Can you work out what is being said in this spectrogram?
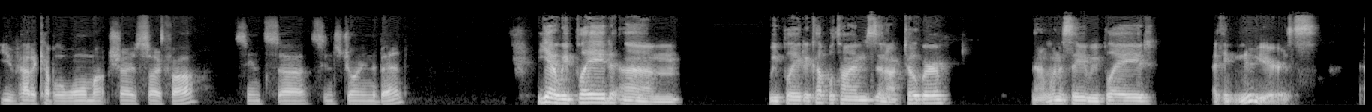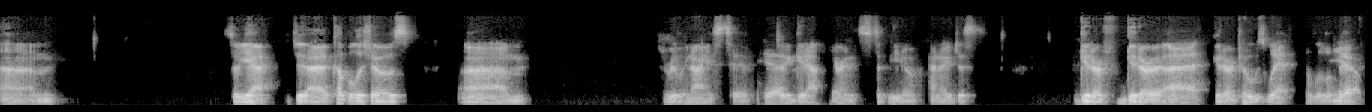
you've had a couple of warm up shows so far since uh since joining the band? Yeah, we played um, we played a couple times in October. And I want to say we played, I think New Year's. Um, so yeah, a couple of shows. Um, it's really nice to Yeah. to get out there and st- you know kind of just get our get our uh, get our toes wet a little Yeah. bit.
